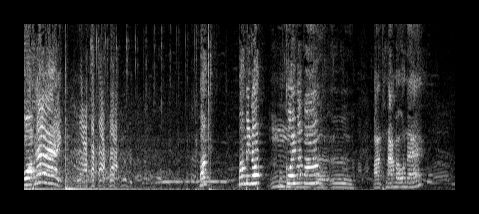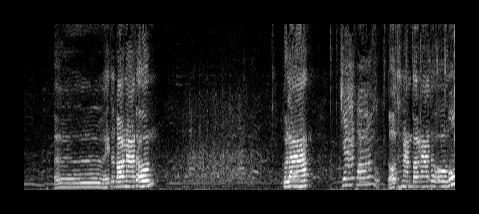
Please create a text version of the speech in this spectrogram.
ងាប់ហើយបងបងមីនុតអង្គុយមកបងអឺអឺបានឆ្នាំមកអូនណាអឺហើយទៅដល់ណាទៅអូនកូឡាបចាបងដល់ឆ្នាំដល់ណាទៅអូនអូ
